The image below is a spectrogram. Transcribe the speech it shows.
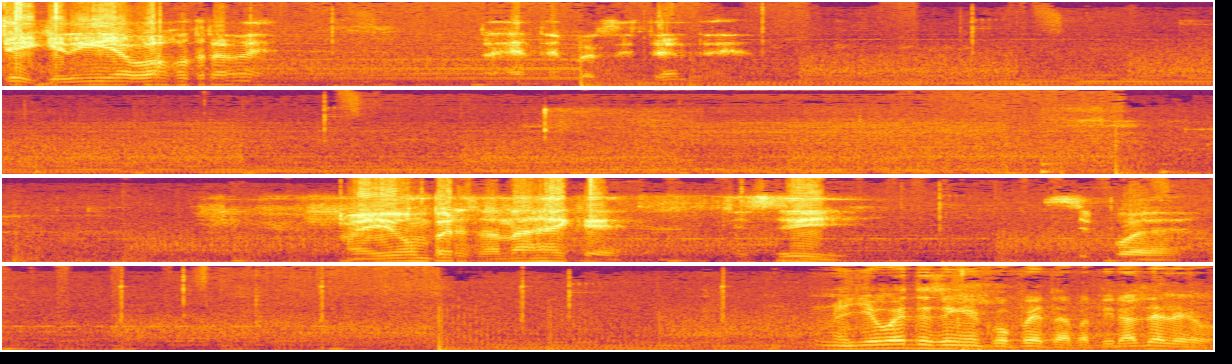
Bro. Ey, ¿quieren ir abajo otra vez? La gente es persistente. Hay un personaje que, que sí, sí puede. Me llevo este sin escopeta para tirar de lejos.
